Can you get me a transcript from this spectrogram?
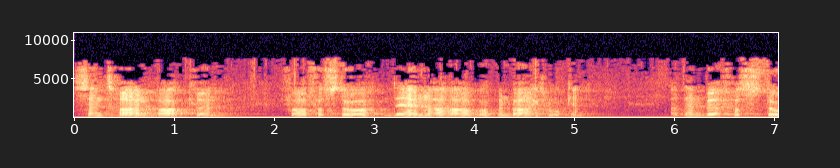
sentral bakgrunn for å forstå deler av åpenbaringsboken, at en bør forstå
